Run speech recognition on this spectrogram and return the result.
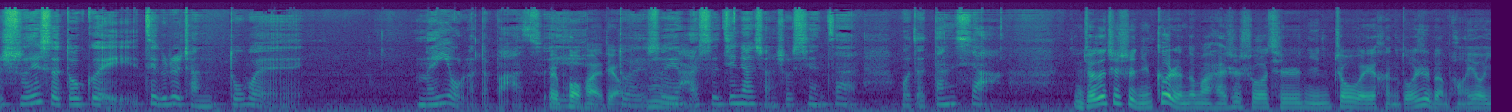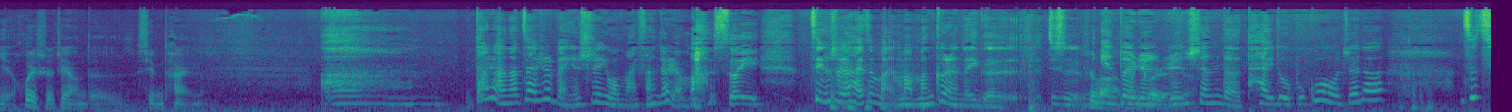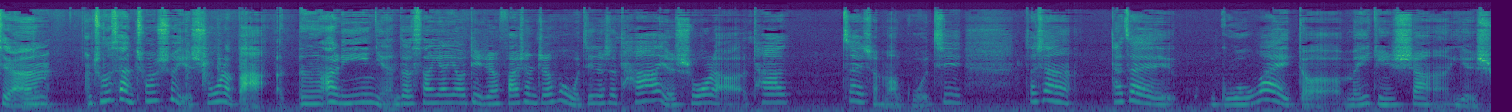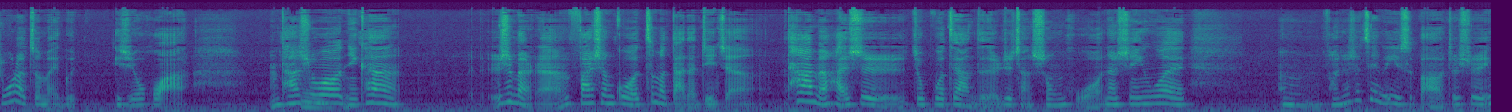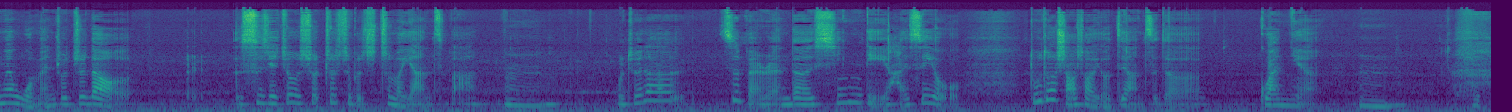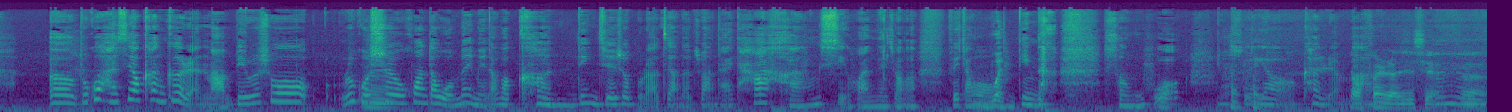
随时都会这个日常都会没有了的吧，被破坏掉。对，所以还是尽量享受现在我的当下。你觉得这是您个人的吗？还是说，其实您周围很多日本朋友也会是这样的心态呢？啊。当然了，在日本也是有买房的人嘛，所以这个是还是蛮蛮蛮个人的一个，就是面对人人生的态度。不过我觉得之前冲上冲市也说了吧，嗯，二零一一年的三幺幺地震发生之后，我记得是他也说了，他在什么国际，他像他在国外的媒体上也说了这么一个一句话，嗯，他说你看。日本人发生过这么大的地震，他们还是就过这样子的日常生活。那是因为，嗯，反正是这个意思吧。就是因为我们就知道，世界就是就是个这么样子吧。嗯，我觉得日本人的心底还是有多多少少有这样子的观念。嗯，呃，不过还是要看个人嘛。比如说。如果是换到我妹妹的话，肯定接受不了这样的状态。她很喜欢那种非常稳定的生活，所以要看人吧。要分人一些。嗯，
